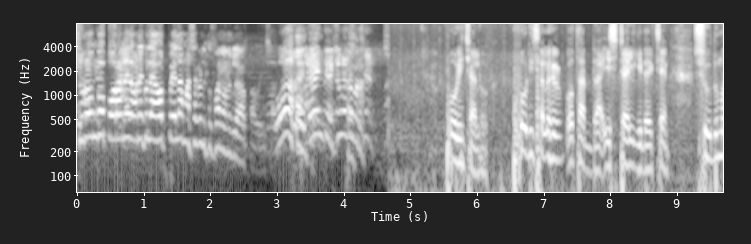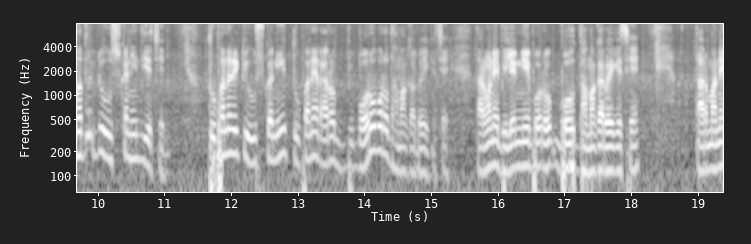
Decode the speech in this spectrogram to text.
সুরঙ্গ পরাণের অনেকগুলো অ্যাওয়ার্ড পেলাম আশা করি তুফানে অনেকগুলো অ্যাওয়ার্ড পাবো পরিচালক। পরিচালকের কথা স্টাইল কি দেখছেন? শুধুমাত্র একটু উস্কানি দিয়েছেন। তুফানের একটি উস্কানি তুফানের আরও বড় বড় ধামাকা রয়ে গেছে। তার মানে ভিলেন নিয়ে বড়, বহুত ধামাকা রয়ে গেছে। তার মানে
